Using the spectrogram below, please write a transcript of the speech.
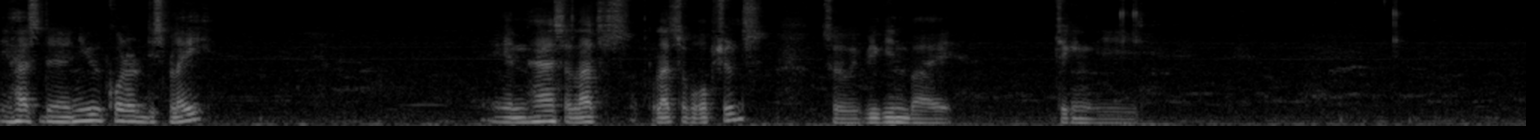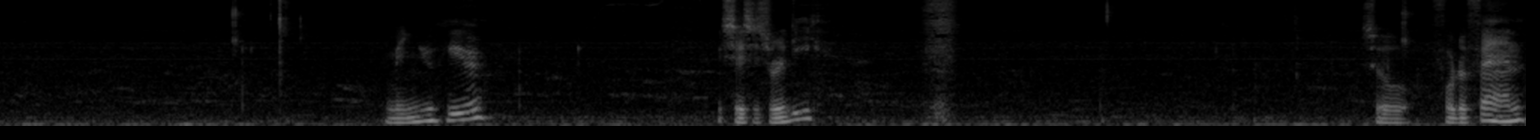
it has the new color display and has a lots lots of options. So we begin by checking the menu here. It says it's ready. So for the fan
